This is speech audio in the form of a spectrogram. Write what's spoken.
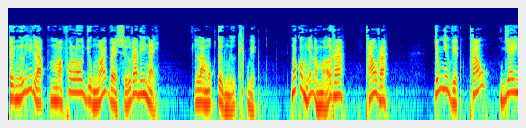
Từ ngữ Hy Lạp mà Phaolô dùng nói về sự ra đi này là một từ ngữ khác biệt. Nó có nghĩa là mở ra, tháo ra. Giống như việc tháo dây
